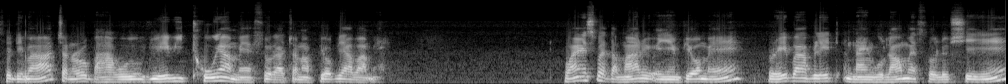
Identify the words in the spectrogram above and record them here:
ဆိုဒီမှာကျွန်တော်တို့ဘာကိုရွေးပြီးထိုးရမယ်ဆိုတာကျွန်တော်ပြောပြပါမယ် one expert သမားတွေအရင်ပြောမယ် River Blade အနိုင်ကိုလောင်းမယ်ဆိုလို့ရှိရင်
